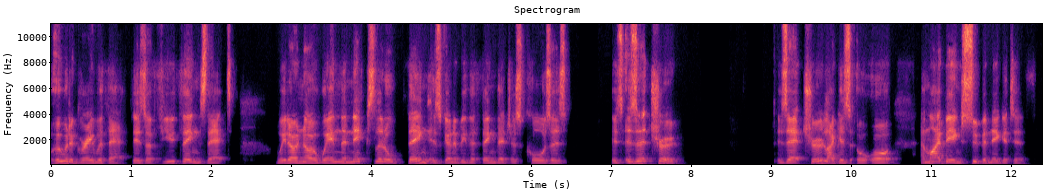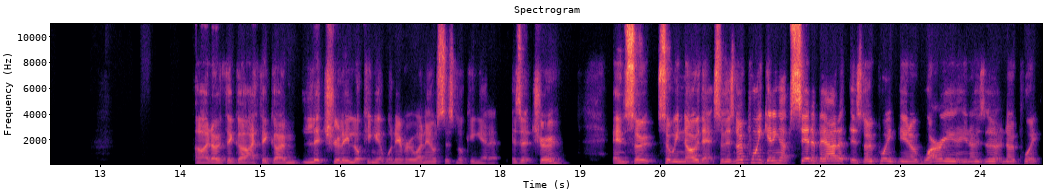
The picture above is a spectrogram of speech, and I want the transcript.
who would agree with that? There's a few things that we don't know when the next little thing is going to be the thing that just causes, is, is it true? Is that true? Like, is, or, or am I being super negative? I don't think, I think I'm literally looking at what everyone else is looking at it. Is it true? And so, so we know that. So there's no point getting upset about it. There's no point, you know, worrying, you know, there's no, no point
